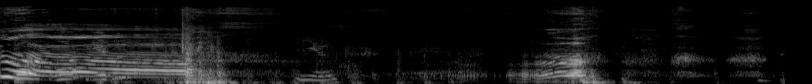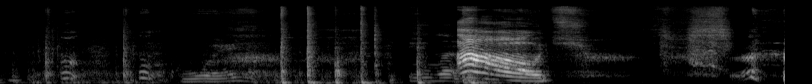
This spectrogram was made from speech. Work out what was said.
Oh. You. Oh. Wait. You let Ouch!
